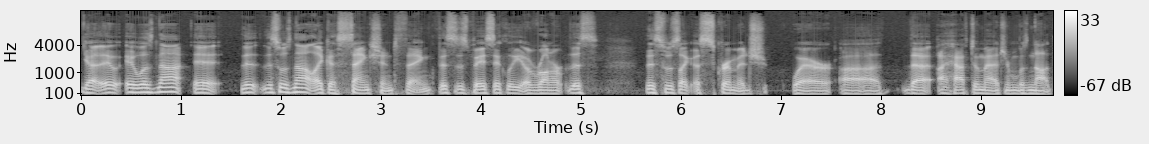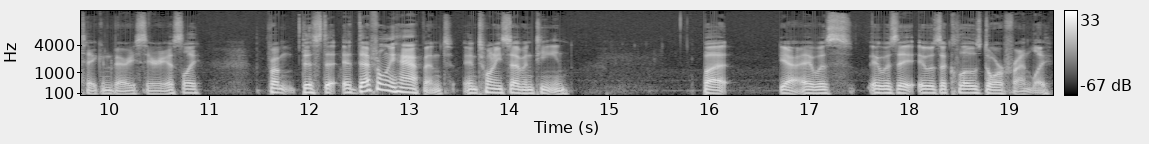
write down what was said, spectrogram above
Yeah, it, it was not. It th- this was not like a sanctioned thing. This is basically a runner. This this was like a scrimmage where uh, that I have to imagine was not taken very seriously. From this, it definitely happened in 2017, but yeah, it was it was a it was a closed door friendly.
